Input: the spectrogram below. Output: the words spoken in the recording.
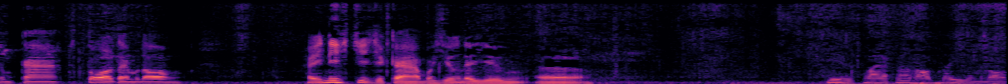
ចំការផ្ទាល់តែម្ដងហើយនេះជាចការរបស់យើងដែលយើងអឺនេះផ្លែខ្លះដល់ដីតែម្ដង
